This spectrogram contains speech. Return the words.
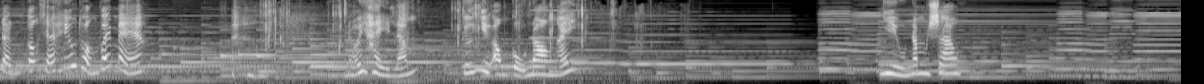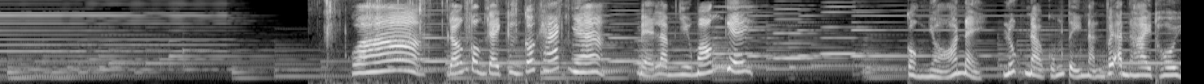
định con sẽ hiếu thuận với mẹ. Nói hay lắm Cứ như ông cụ non ấy. Nhiều năm sau Đón con trai cưng có khác nha. Mẹ làm nhiều món ghê. Con nhỏ này lúc nào cũng tị nạnh với anh hai thôi.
